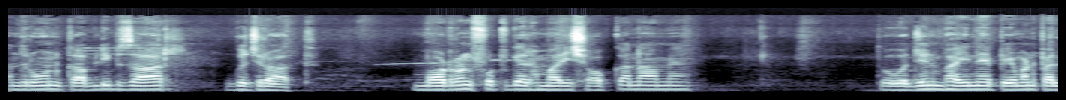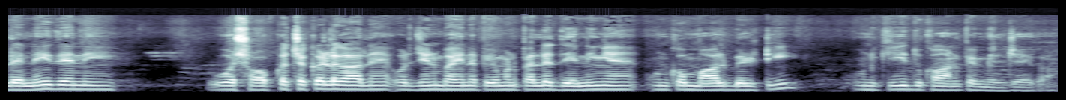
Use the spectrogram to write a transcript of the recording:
अंदरून काबली बाज़ार, गुजरात। मॉडर्न फुटवेयर हमारी शॉप का नाम है। तो जिन भाई ने पेमेंट पहले नहीं देनी, वो शॉप का चक्कर लगा लें और जिन भाई ने पेमेंट पहले देनी है, उनको माल बिल्टी उनकी दुकान पे मिल जाएगा।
